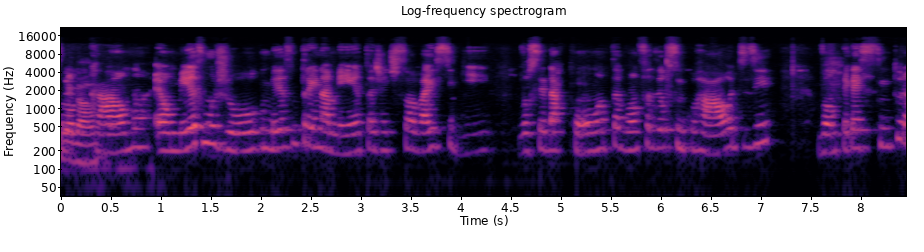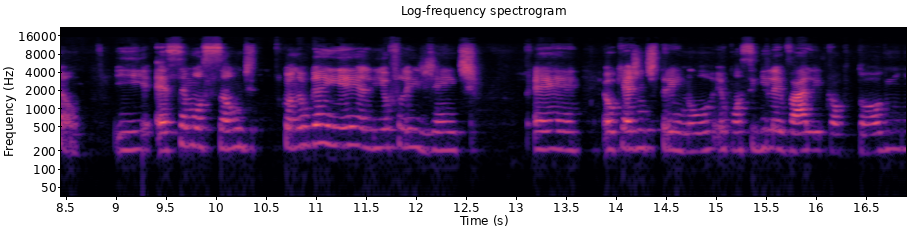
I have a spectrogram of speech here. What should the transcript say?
Falou, Legal. calma, é o mesmo jogo, mesmo treinamento, a gente só vai seguir, você dá conta, vamos fazer os cinco rounds e vamos pegar esse cinturão. E essa emoção de quando eu ganhei ali, eu falei, gente, é, é o que a gente treinou, eu consegui levar ali para o octógono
